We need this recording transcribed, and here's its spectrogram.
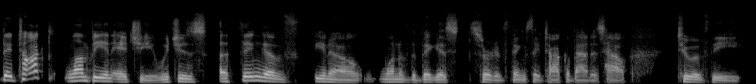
they talked lumpy and itchy, which is a thing of you know one of the biggest sort of things they talk about is how two of the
